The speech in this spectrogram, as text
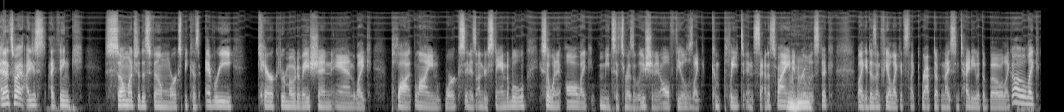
and that's why I just I think so much of this film works because every character motivation and like plot line works and is understandable. So when it all like meets its resolution, it all feels like complete and satisfying and mm-hmm. realistic. Like it doesn't feel like it's like wrapped up nice and tidy with a bow. Like oh, like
